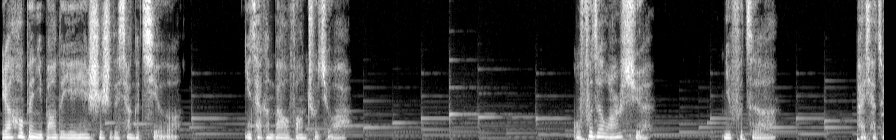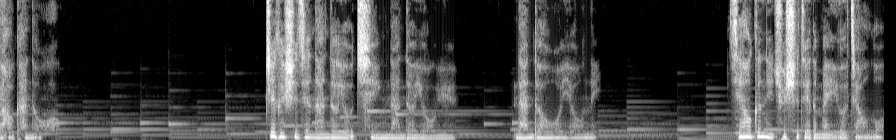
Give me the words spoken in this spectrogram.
然后被你抱得严严实实的像个企鹅，你才肯把我放出去玩。我负责玩雪，你负责拍下最好看的我。这个世界难得有情，难得有遇。难得我有你，想要跟你去世界的每一个角落，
